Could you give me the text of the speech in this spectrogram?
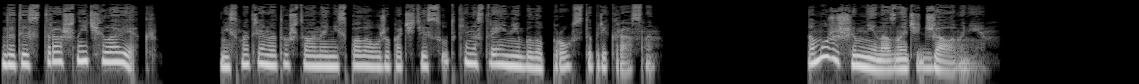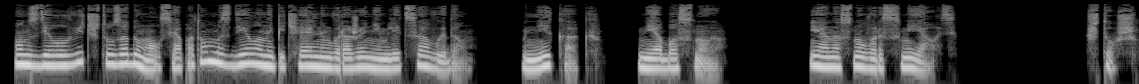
«Да ты страшный человек». Несмотря на то, что она не спала уже почти сутки, настроение было просто прекрасным. «А можешь и мне назначить жалование?» Он сделал вид, что задумался, а потом, сделанный печальным выражением лица, выдал. «Никак. Не обосную». И она снова рассмеялась. Что ж,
